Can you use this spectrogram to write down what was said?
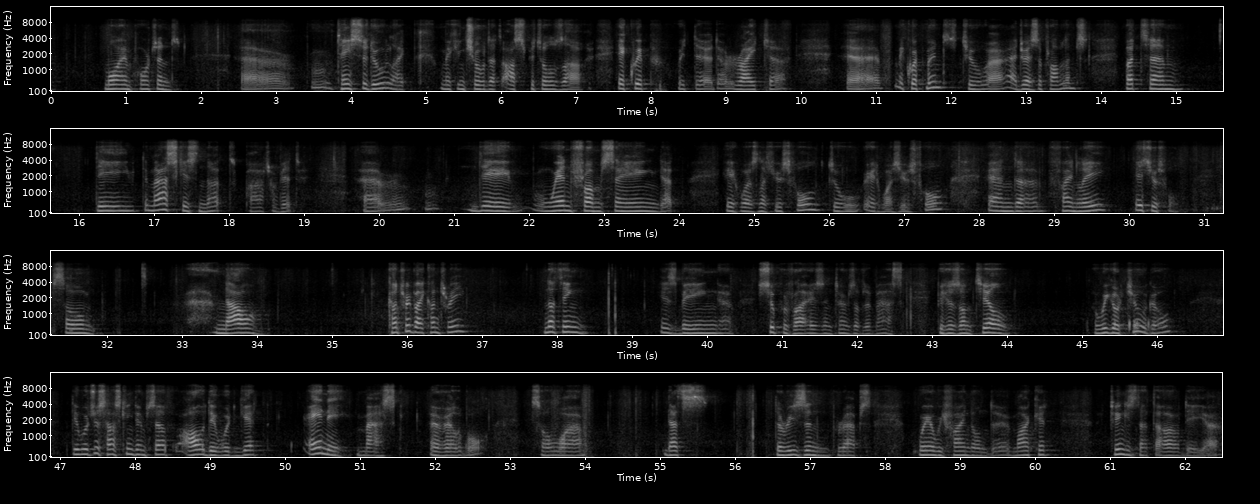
more important uh, things to do, like making sure that hospitals are equipped with the, the right uh, uh, equipment to uh, address the problems. But um, the, the mask is not part of it. Uh, they went from saying that it was not useful to it was useful, and uh, finally it's useful. So now, country by country, nothing is being uh, supervised in terms of the mask because until a week or two ago, they were just asking themselves how they would get any mask available. So uh, that's the reason, perhaps, where we find on the market things that are the, uh,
